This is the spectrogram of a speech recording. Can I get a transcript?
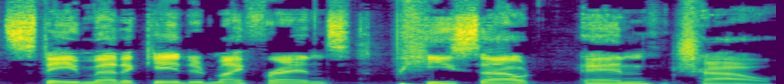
stay medicated my friends. Peace out and ciao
